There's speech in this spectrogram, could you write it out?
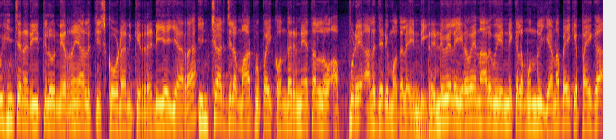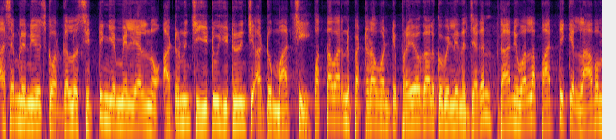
ఊహించిన రీతిలో నిర్ణయాలు తీసుకోవడానికి రెడీ అయ్యారా? ఇన్ఛార్జీల మార్పుపై కొందరి నేతల్లో అప్పుడే అలజడి మొదలైంది. రెండు వేల ఇరవై నాలుగు ఎన్నికల ముందు ఎనభైకి పైగా అసెంబ్లీ నియోజకవర్గాల్లో సిట్టింగ్ ఎమ్మెల్యేలను అటు నుంచి ఇటు ఇటు నుంచి అటు మార్చి కొత్త వారిని పెట్టడం వంటి ప్రయోగాలకు వెళ్ళిన జగన్ దానివల్ల పార్టీకి లాభం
